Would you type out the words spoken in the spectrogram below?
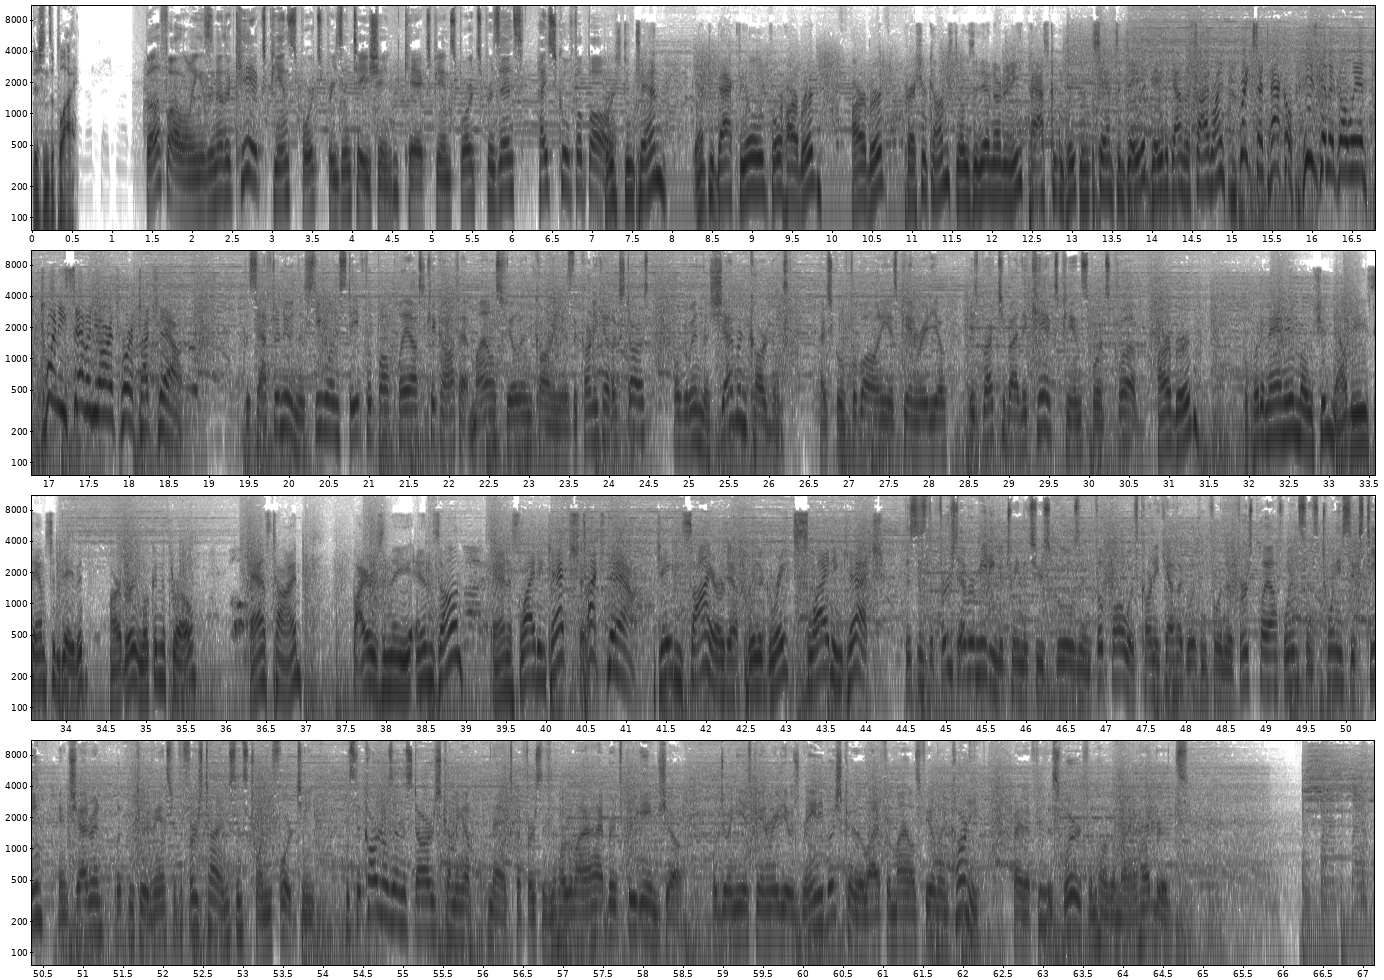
Conditions apply. The following is another KXPN Sports presentation. KXPN Sports presents high school football. First and 10. Empty backfield for Haarberg. Haarberg, pressure comes, throws it in underneath. Pass complete to Samson David. David down the sideline, breaks a tackle. He's going to go in 27 yards for a touchdown. This afternoon, the C1 State Football Playoffs kick off at Miles Field in Kearney as the Kearney Catholic Stars will go in the Chadron Cardinals. High school football on ESPN Radio is brought to you by the KXPN Sports Club. Haarberg will put a man in motion. Now be Samson David. Haarberg looking to throw. Has time. Fires in the end zone. And a sliding catch. Touchdown. Jaden Sire with a great sliding catch. This is the first ever meeting between the two schools in football, with Kearney Catholic looking for their first playoff win since 2016, and Chadron looking to advance for the first time since 2014. It's the Cardinals and the Stars coming up next, but first is the Hoegemeyer Hybrids pregame show. We'll join ESPN Radio's Randy Bushcutter live from Miles Field in Kearney right after this word from Hoegemeyer Hybrids.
